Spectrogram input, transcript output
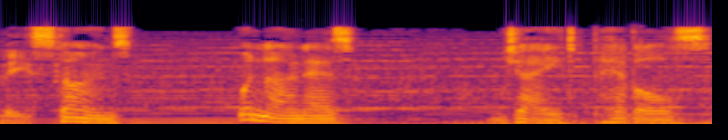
These stones were known as jade pebbles.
